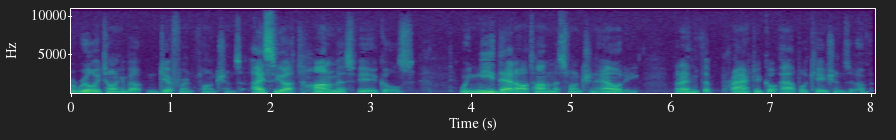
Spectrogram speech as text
we're really talking about different functions. I see autonomous vehicles we need that autonomous functionality, but I think the practical applications of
